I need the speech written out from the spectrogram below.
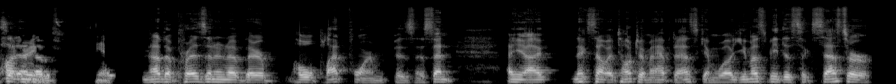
partnering. Of, yeah. Now the president of their whole platform business, and you know, I next time I talk to him, I have to ask him, well, you must be the successor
